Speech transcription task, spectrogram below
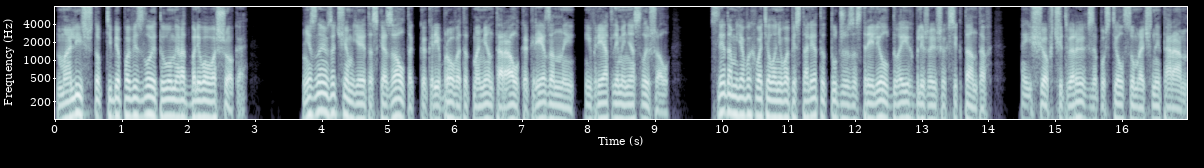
«Молись, чтоб тебе повезло, и ты умер от болевого шока». Не знаю, зачем я это сказал, так как ребро в этот момент орал, как резанный, и вряд ли меня слышал. Следом я выхватил у него пистолет и тут же застрелил двоих ближайших сектантов — а еще в четверых запустил сумрачный таран.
